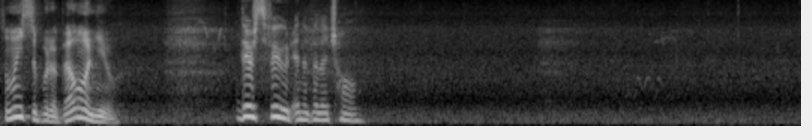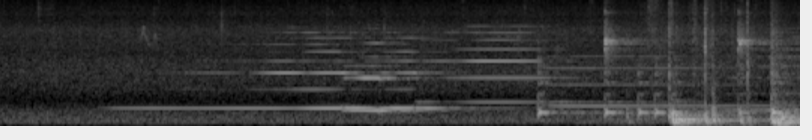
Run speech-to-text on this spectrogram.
Someone needs to put a bell on you. There's food in the village hall.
